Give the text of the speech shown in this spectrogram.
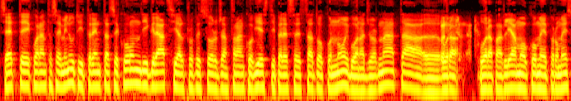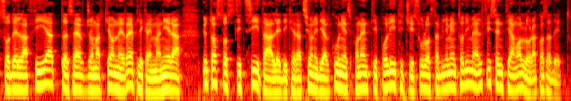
7.46 minuti 30 secondi, grazie al professor Gianfranco Viesti per essere stato con noi, buona giornata. Eh, buona ora, giornata. ora, parliamo come promesso della Fiat, Sergio Marchionne replica in maniera piuttosto stizzita alle dichiarazioni di alcuni esponenti politici sullo stabilimento di Melfi, sentiamo allora cosa ha detto.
